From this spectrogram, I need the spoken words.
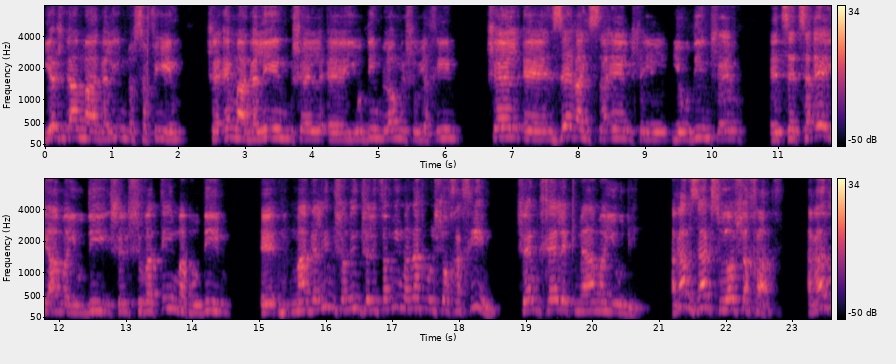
יש גם מעגלים נוספים שהם מעגלים של אה, יהודים לא משויכים, של אה, זרע ישראל, של יהודים שהם צאצאי העם היהודי, של שבטים אבודים, מעגלים שונים שלפעמים אנחנו שוכחים שהם חלק מהעם היהודי. הרב זקס לא שכח, הרב,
